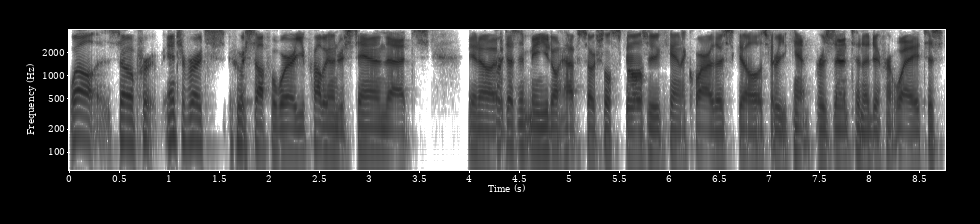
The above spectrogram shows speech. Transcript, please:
Well, so for introverts who are self-aware, you probably understand that you know it doesn't mean you don't have social skills or you can't acquire those skills or you can't present in a different way. It just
